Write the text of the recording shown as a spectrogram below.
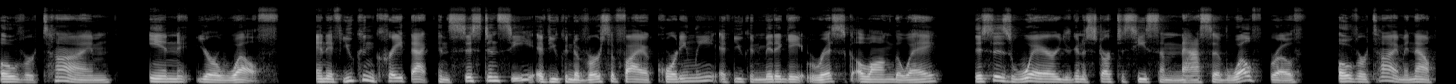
over time in your wealth. And if you can create that consistency, if you can diversify accordingly, if you can mitigate risk along the way, this is where you're going to start to see some massive wealth growth over time. And now,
